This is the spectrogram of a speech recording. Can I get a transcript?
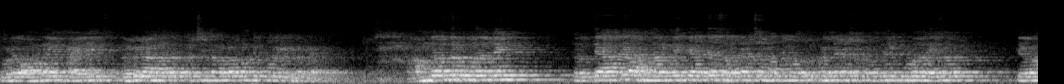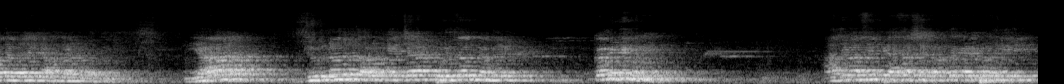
थोडे ऑनलाईन फायलिंग नवीन आला तर तहसीलदाराला पण ते पुढे घेतलं काय आमदार जर बदलले तर त्या त्या आमदारांनी त्या त्या सरकारच्या माध्यमातून कशा कशा पद्धतीने पुढे जायचं तेव्हा तेव्हा ते आमदार ठरवतील या जुन्नर तालुक्याच्या टुरिझम कमिटी कमिटीमध्ये आदिवासी प्यासा क्षेत्रातले काही प्रतिनिधी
